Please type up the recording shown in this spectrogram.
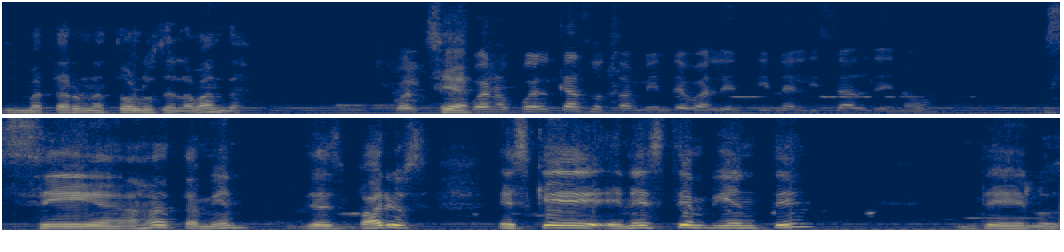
mataron a todos los de la banda bueno, fue el caso también de Valentina Elizalde, ¿no? Sí, ajá, también, de varios. Es que en este ambiente de los,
